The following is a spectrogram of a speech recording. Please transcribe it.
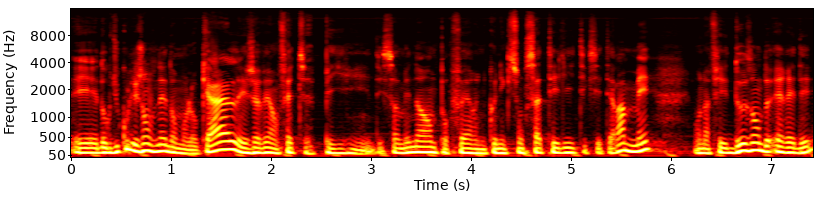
Et donc, du coup, les gens venaient dans mon local et j'avais en fait payé des sommes énormes pour faire une connexion satellite, etc. Mais on a fait deux ans de RD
